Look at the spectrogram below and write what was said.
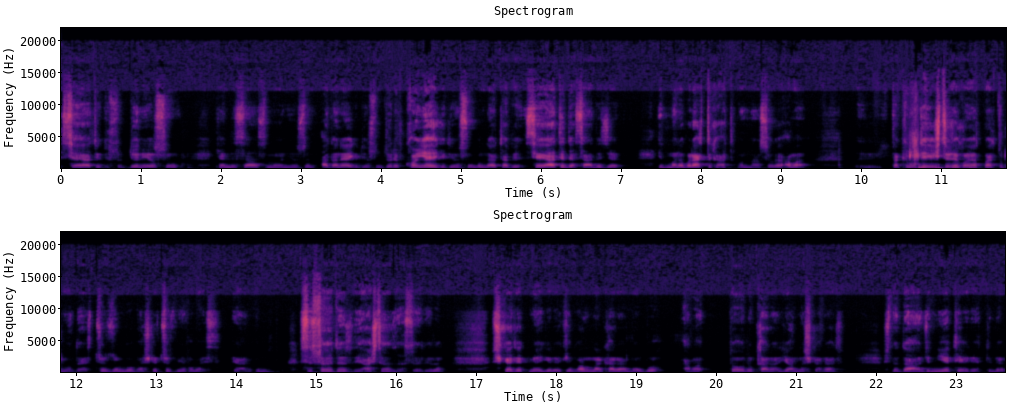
seyahat ediyorsun, dönüyorsun, kendi sahasında oynuyorsun, Adana'ya gidiyorsun, dönüp Konya'ya gidiyorsun. Bunlar tabii seyahati de sadece idmanı bıraktık artık bundan sonra ama e, takımı değiştirerek oynatmak durumundayız. Çözüm bu. Başka çözüm yapamayız. Yani bunu siz söylediniz diye açtığınızda söylüyorum. Şikayet etmeye gerek yok. Alınan kararlar bu. Ama doğru karar, yanlış karar. İşte daha önce niye tehir ettiler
